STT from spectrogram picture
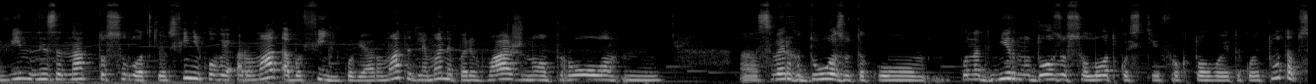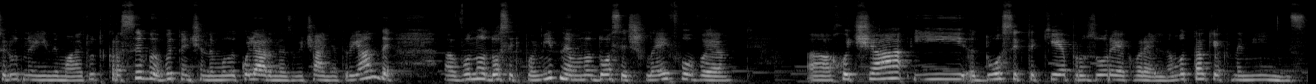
він не занадто солодкий. От фініковий аромат або фінікові аромати для мене переважно про м, сверхдозу, таку понадмірну дозу солодкості фруктової такої. Тут абсолютно її немає. Тут красиве, витончене молекулярне звучання троянди. Е, Воно досить помітне, воно досить шлейфове. е, Хоча і досить таке прозоре і акварельне, от так як на мій ніс.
